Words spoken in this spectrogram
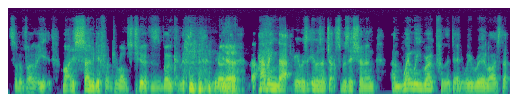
sort of vocal. Martin is so different to Rod Stewart as a vocalist. You know, yeah. having that it was it was a juxtaposition, and and when we wrote for the Dead, we realised that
